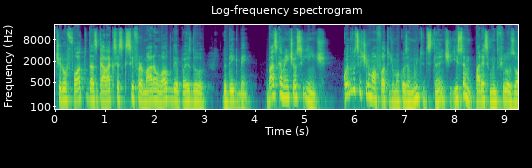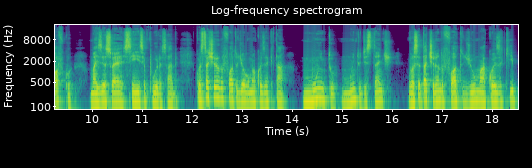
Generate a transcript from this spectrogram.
tirou foto das galáxias que se formaram logo depois do, do Big Bang. Basicamente é o seguinte: quando você tira uma foto de uma coisa muito distante, isso é, parece muito filosófico, mas isso é ciência pura, sabe? Quando você está tirando foto de alguma coisa que está muito, muito distante, você está tirando foto de uma coisa que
